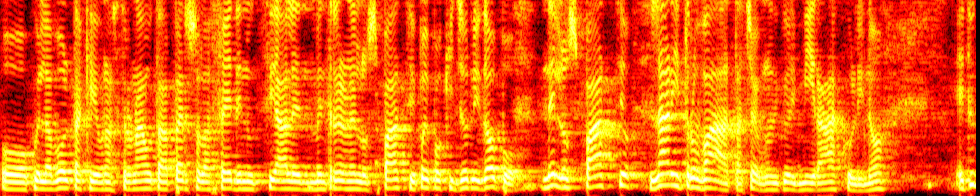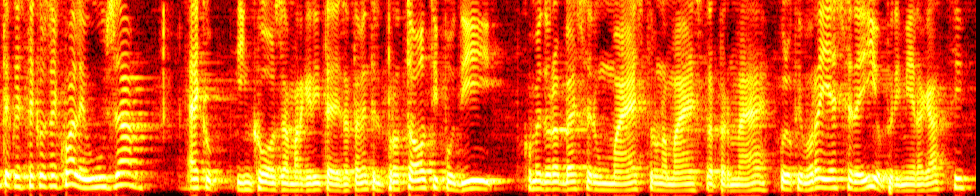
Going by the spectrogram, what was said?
o quella volta che un astronauta ha perso la fede nuziale mentre era nello spazio e poi pochi giorni dopo nello spazio l'ha ritrovata, cioè uno di quei miracoli, no? E tutte queste cose qua le usa, ecco in cosa Margherita è esattamente il prototipo di come dovrebbe essere un maestro, una maestra per me, quello che vorrei essere io per i miei ragazzi,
